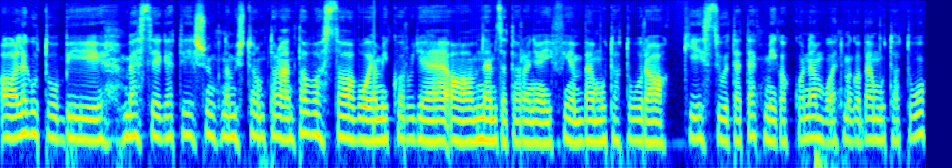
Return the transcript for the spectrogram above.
A legutóbbi beszélgetésünk, nem is tudom, talán tavasszal volt, amikor ugye a Nemzet Aranyai film bemutatóra készültetek, még akkor nem volt meg a bemutató,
